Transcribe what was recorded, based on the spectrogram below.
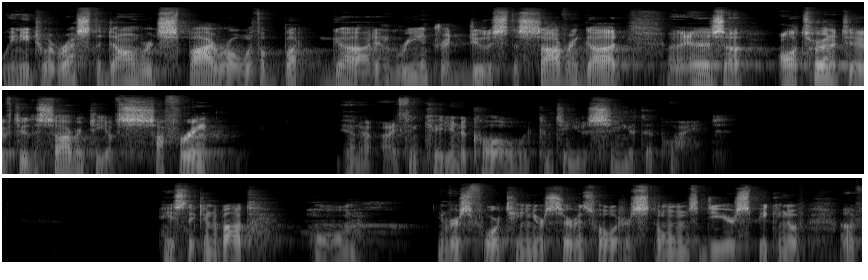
We need to arrest the downward spiral with a but God and reintroduce the sovereign God uh, as an alternative to the sovereignty of suffering. And uh, I think Katy Nichole would continue to sing at that point. He's thinking about home. In verse 14, your servants hold her stones dear, speaking of, of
